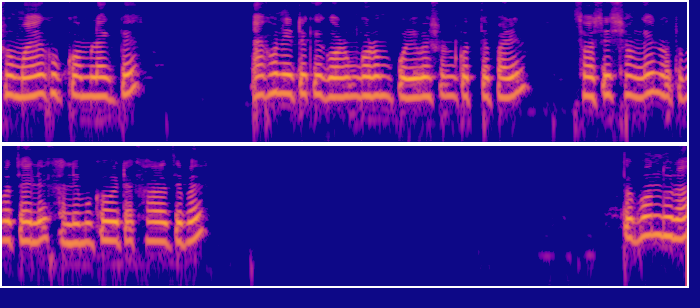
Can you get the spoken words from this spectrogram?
সময়ও খুব কম লাগবে। এখন এটাকে গরম গরম পরিবেশন করতে পারেন। সসের সঙ্গে নতুবা চাইলে খালি মুখেও এটা খাওয়া যাবে। তো বন্ধুরা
